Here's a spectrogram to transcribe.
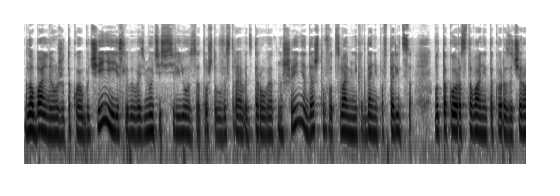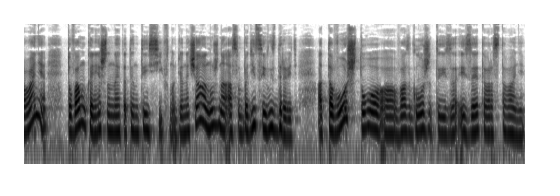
глобальное уже такое обучение, если вы возьметесь всерьез за то, чтобы выстраивать здоровые отношения, да, что вот с вами никогда не повторится вот такое расставание, такое разочарование, то вам, конечно, на этот интенсив. Но для начала нужно освободиться и выздороветь от того, что а, вас гложет из-за из этого расставания.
